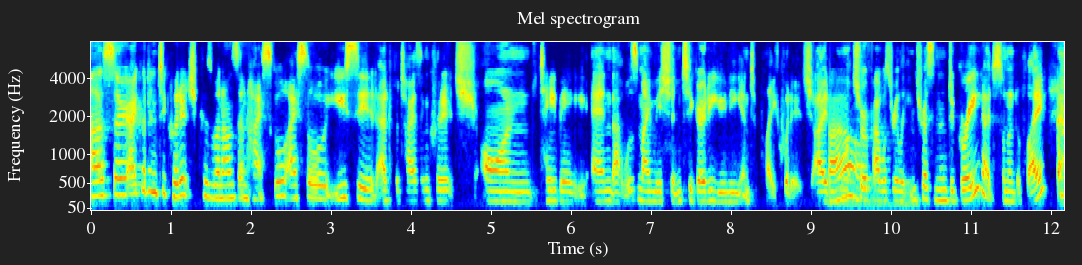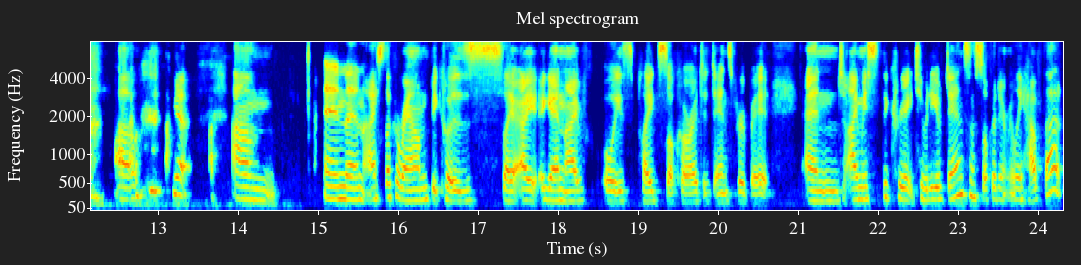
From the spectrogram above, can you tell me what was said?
Uh, so I got into Quidditch because when I was in high school, I saw USyd advertising Quidditch on TV, and that was my mission to go to uni and to play Quidditch. I'm wow. not sure if I was really interested in a degree. I just wanted to play. um, yeah. Um, and then I stuck around because, like, I again, I've always played soccer. I did dance for a bit, and I missed the creativity of dance, and soccer didn't really have that.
